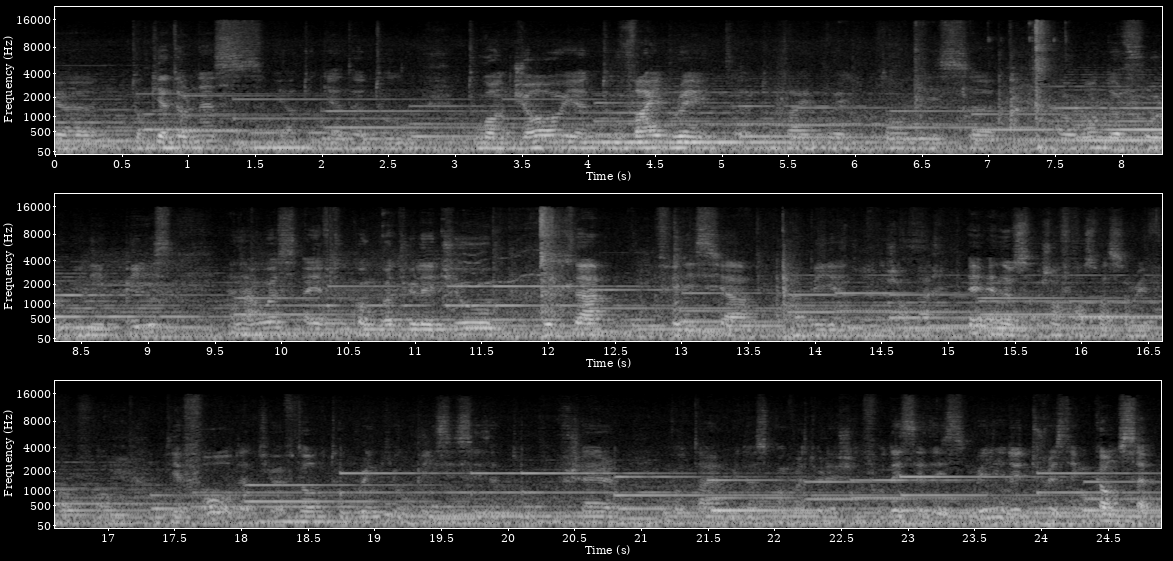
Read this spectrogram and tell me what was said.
uh, togetherness. We are together to, to enjoy and to vibrate, uh, to vibrate with all this uh, wonderful unique piece. And I was, I have to congratulate you, Gupta, Felicia, Abby, and, and Jean-François, sorry, for, for the effort that you have done to bring your pieces and to share your time with us. Congratulations for this. It is really an interesting concept.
